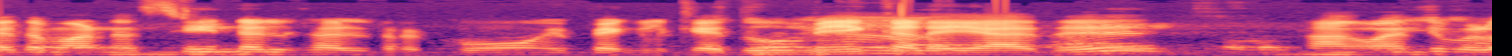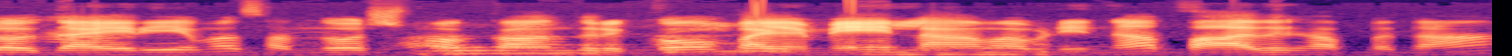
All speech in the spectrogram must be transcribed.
விதமான சீண்டல்கள் இருக்கும். இப்போ எங்களுக்கு எதுவுமே கிடையாது. நாங்கள் வந்து இவ்வளோ தைரியமாக சந்தோஷமாக உட்காந்துருக்கோம் பயமே இல்லாமல் அப்படின்னா பாதுகாப்பு தான்.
